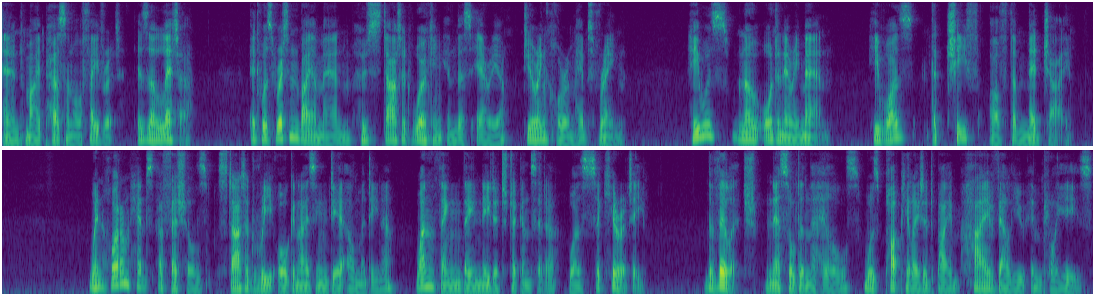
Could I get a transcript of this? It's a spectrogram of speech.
and my personal favourite, is a letter. It was written by a man who started working in this area during Horemheb's reign. He was no ordinary man. He was the chief of the Medjay, when Horemheb's officials started reorganizing Deir el Medina, one thing they needed to consider was security. The village, nestled in the hills, was populated by high value employees.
